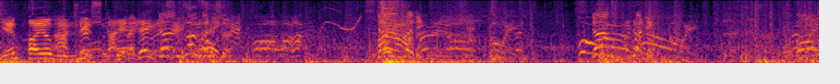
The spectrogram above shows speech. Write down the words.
The Empire will Archers, live again. ready! Stand ready. order. Form up! Stand ready! Stand ready! Going!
